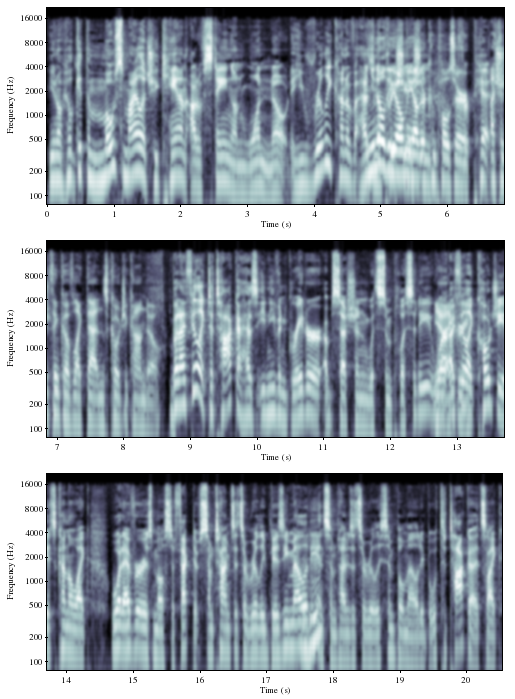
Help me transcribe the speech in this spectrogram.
you know he'll get the most mileage he can out of staying on one note he really kind of has you know, the only other composer I can think of like that is Koji Kondo. But I feel like Totaka has an even greater obsession with simplicity. Where I I, feel like Koji, it's kind of like whatever is most effective. Sometimes it's a really busy melody, Mm-hmm. and sometimes it's a really simple melody. But with Totaka, it's like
